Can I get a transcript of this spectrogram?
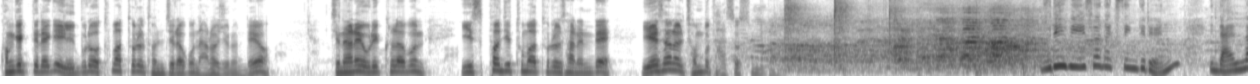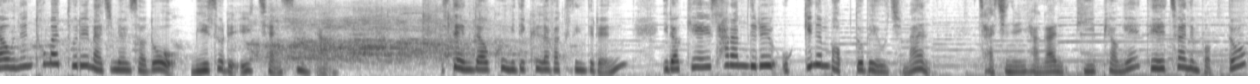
관객들에게 일부러 토마토를 던지라고 나눠주는데요. 지난해 우리 클럽은 이 스펀지 토마토를 사는데 예산을 전부 다 썼습니다. 무대 위에 선 학생들은 날라오는 토마토를 맞으면서도 미소를 잃지 않습니다. 스탠드업 코미디 클럽 학생들은 이렇게 사람들을 웃기는 법도 배우지만 자신을 향한 비평에 대처하는 법도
